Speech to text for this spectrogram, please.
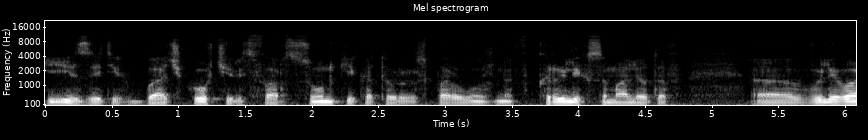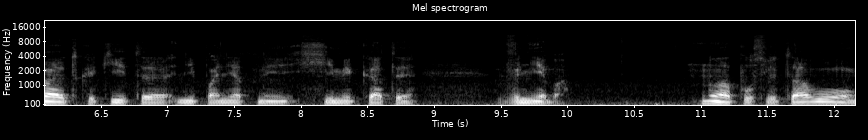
И из этих бачков через форсунки, которые расположены в крыльях самолетов, э, выливают какие-то непонятные химикаты в небо. Ну а после того,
